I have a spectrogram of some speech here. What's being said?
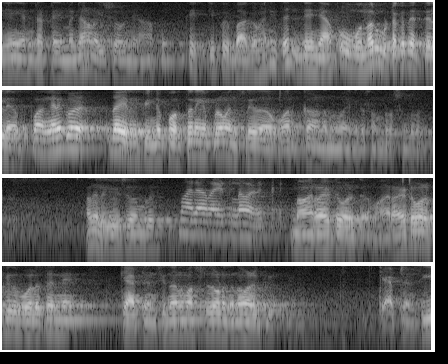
ഈ എന്റർടൈൻമെന്റ് ആണോ ഈ ഷോ ഞാൻ തെറ്റിപ്പോയി. ഭഗവാൻ ഇതല്ലേ? ഞാൻ പോകുന്ന റൂട്ടൊക്കെ തെറ്റല്ലേ? അപ്പോൾ അങ്ങനെയൊക്കെ ഇതായിരുന്നു. പിന്നെ പുറത്തിറങ്ങിയപ്പോഴും മനസ്സിലായതാ വർക്കാണെന്ന് ഭയങ്കര സന്തോഷം തോന്നി. അതല്ലേ ചോദിച്ചത് നമ്മൾ? മാറാറായിട്ടുള്ള വഴക്ക്. മാറായിട്ട് വഴക്ക്. മാറായിട്ട് വഴക്ക് ഇതുപോലെ തന്നെ ക്യാപ്റ്റൻസി എന്നാണ് മസ്റ്റ് തുടങ്ങുന്ന വഴക്ക്. ക്യാപ്റ്റൻസി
